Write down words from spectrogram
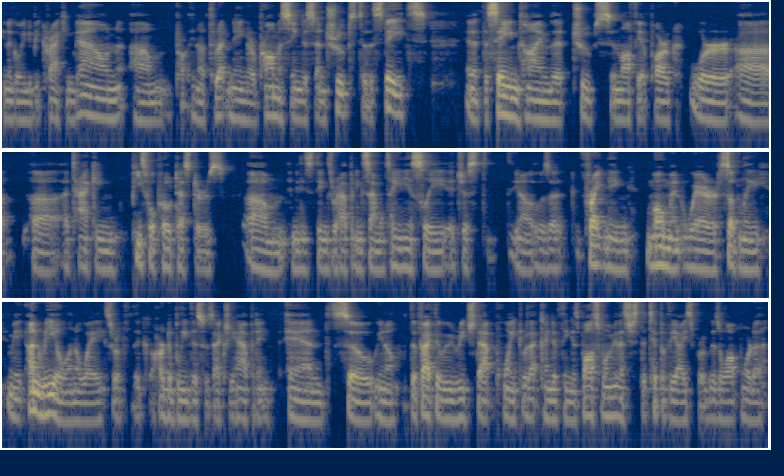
you know, going to be cracking down, um, you know, threatening or promising to send troops to the states, and at the same time that troops in Lafayette Park were uh, uh attacking peaceful protesters um, I mean, these things were happening simultaneously. It just, you know, it was a frightening moment where suddenly, I mean, unreal in a way, sort of like hard to believe this was actually happening. And so, you know, the fact that we reached that point where that kind of thing is possible, I mean, that's just the tip of the iceberg. There's a lot more to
